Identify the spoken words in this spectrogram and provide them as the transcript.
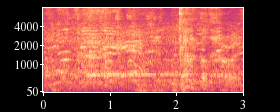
We kind of know that already.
